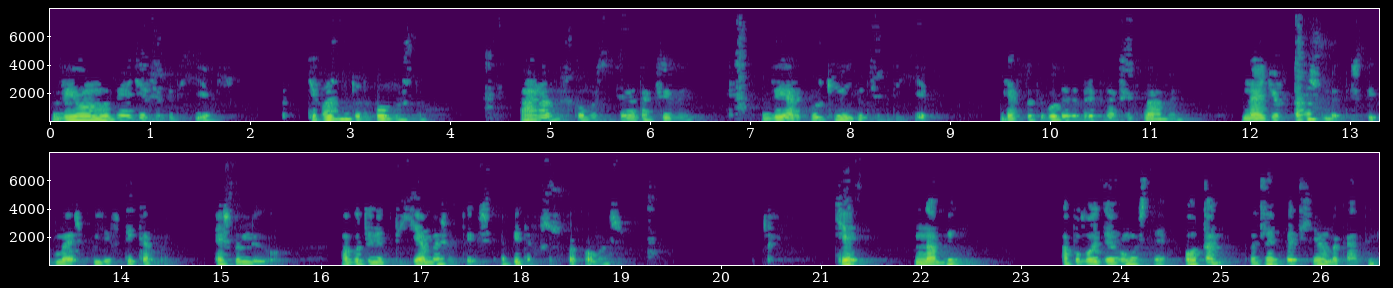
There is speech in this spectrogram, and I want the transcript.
βιώνουμε μια γεύση επιτυχίας και βάζουμε τον επόμενο στόχο. Άρα βρισκόμαστε σε ένα ταξίδι διαρκούς κυνηγιού της επιτυχίας. Γι' αυτό και ποτέ δεν πρέπει να ξεχνάμε να γιορτάζουμε τις στιγμές που γευτήκαμε έστω λίγο από την επιτυχία μέσω της επίτευξης του στόχου μας και να μην απογοητευόμαστε όταν δεν πετυχαίνουμε κάτι,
